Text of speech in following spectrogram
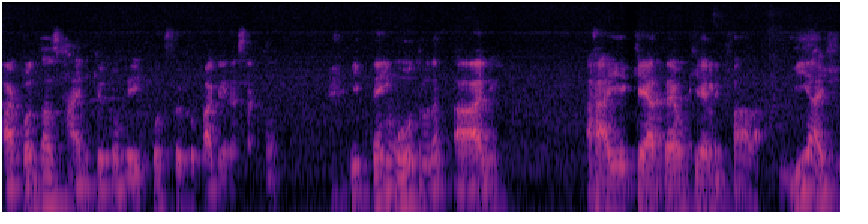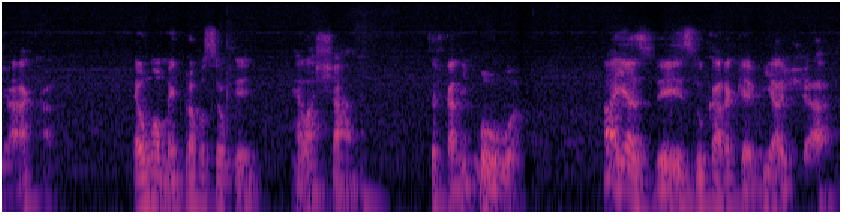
Ah, quantas Heineken eu tomei, quanto foi que eu paguei nessa conta. E tem um outro detalhe, aí que é até o que ele fala. Viajar, cara, é o momento para você o quê? Relaxar, né? Você ficar de boa. Aí, às vezes, o cara quer viajar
